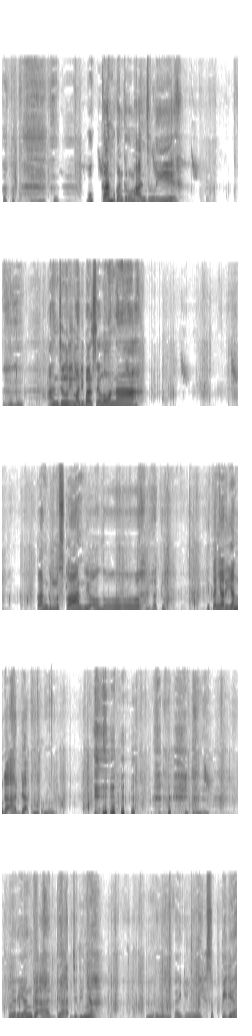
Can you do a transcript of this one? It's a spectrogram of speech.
bukan, bukan ke rumah Anjeli. Anjeli mah di Barcelona. Kan gemes kan? Ya Allah, lihat tuh. Kita nyari yang nggak ada, teman-teman. nyari yang nggak ada, jadinya ah, rumahnya kayak gini nih, sepi ya.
